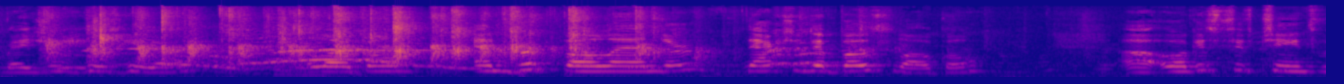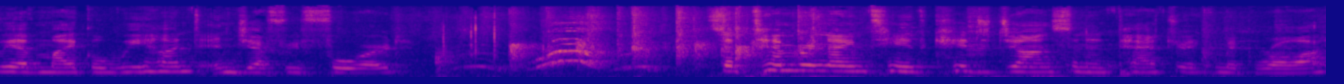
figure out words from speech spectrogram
raise your hand here, local, and Brooke Bolander. Actually, they're both local. Uh, August 15th, we have Michael Wehunt and Jeffrey Ford. September 19th, Kij Johnson and Patrick McRaw.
